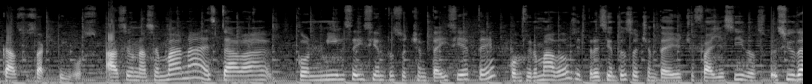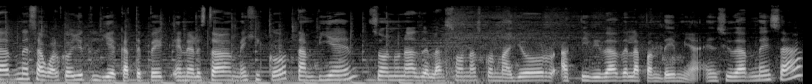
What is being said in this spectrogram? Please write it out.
casos activos. Hace una semana estaba con 1.687 confirmados y 388 fallecidos. Ciudad Nezahualcóyotl y Ecatepec en el Estado de México también son una de las zonas con mayor actividad de la pandemia. En Ciudad Neza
